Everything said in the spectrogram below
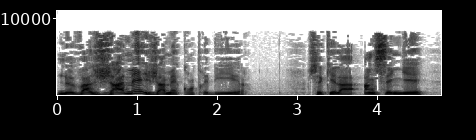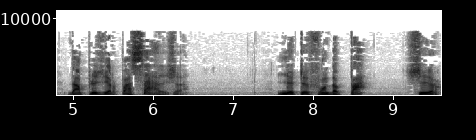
ne va jamais, jamais contredire ce qu'il a enseigné dans plusieurs passages. Ne te fonde pas sur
